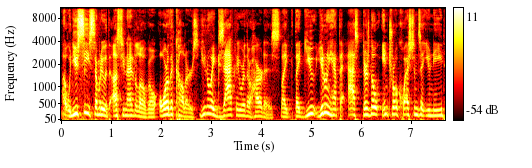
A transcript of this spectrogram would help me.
uh, when you see somebody with the Us United logo or the colors, you know exactly where their heart is. Like like you you don't even have to ask. There's no intro questions that you need.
